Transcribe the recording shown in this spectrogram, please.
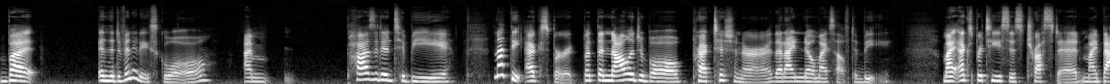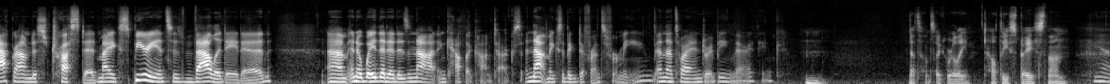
but in the divinity school, I'm posited to be not the expert, but the knowledgeable practitioner that I know myself to be. My expertise is trusted, my background is trusted, my experience is validated um, in a way that it is not in Catholic context. And that makes a big difference for me. And that's why I enjoy being there, I think. Mm. That sounds like a really healthy space then. Yeah.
